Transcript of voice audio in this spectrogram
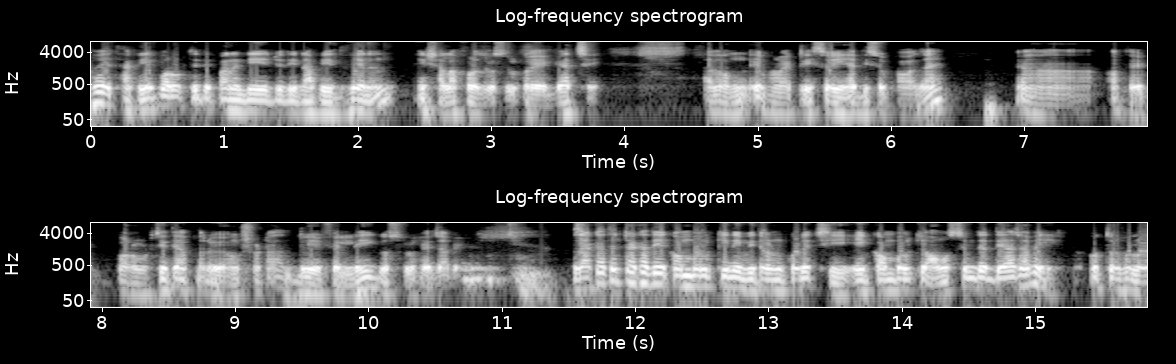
হয়ে থাকলে পরবর্তীতে পানি দিয়ে যদি নাভি ধুয়ে নেন ইনশাল্লাহ ফরজ গোসল হয়ে গেছে। এবং এভাবে একটি সহি হাদিসও পাওয়া যায়। অতএব পরবর্তীতে আপনার ওই অংশটা ধুয়ে ফেললেই গোসল হয়ে যাবে। জাকাতের টাকা দিয়ে কম্বল কিনে বিতরণ করেছি, এই কম্বল কি অমুসলিমদের দেওয়া যাবে? উত্তর হলো,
